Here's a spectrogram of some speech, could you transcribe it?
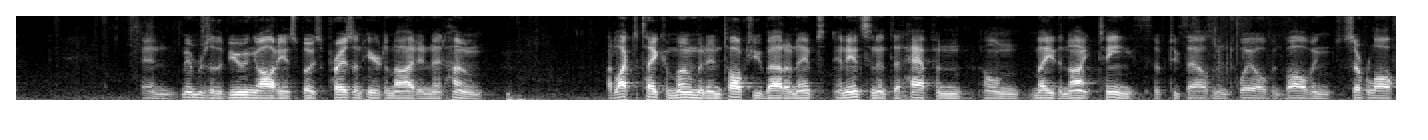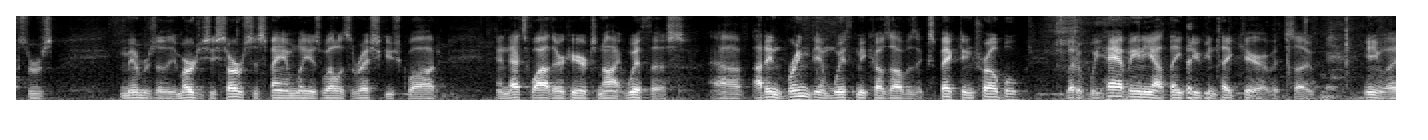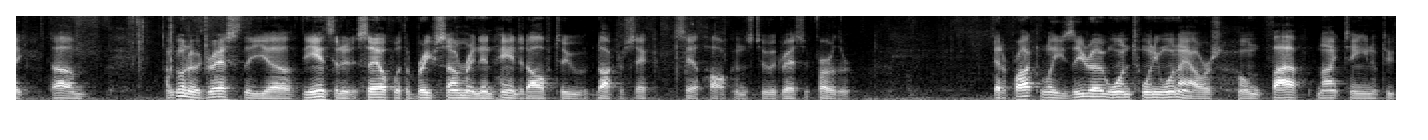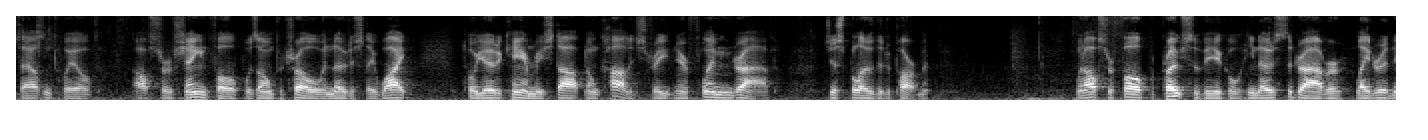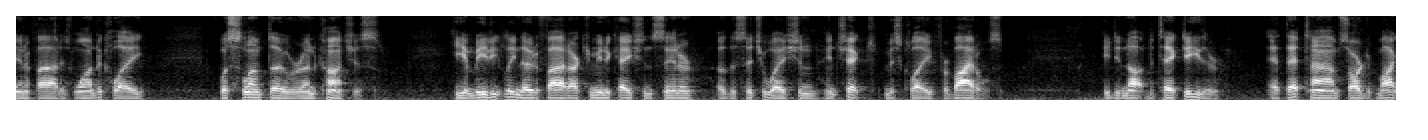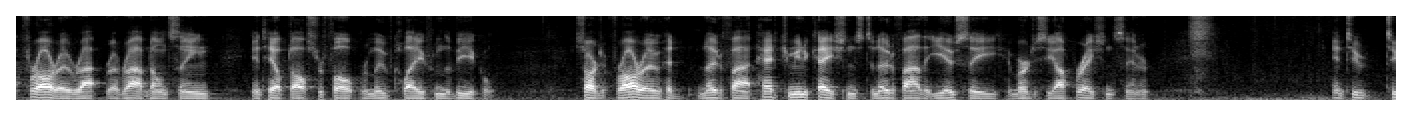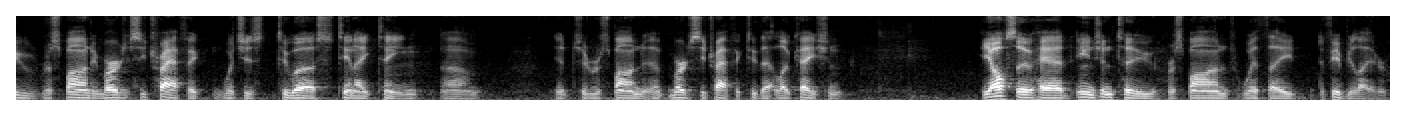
and members of the viewing audience, both present here tonight and at home. I'd like to take a moment and talk to you about an, an incident that happened on May the 19th of 2012 involving several officers, members of the emergency services family, as well as the rescue squad, and that's why they're here tonight with us. Uh, I didn't bring them with me because I was expecting trouble. but if we have any, I think you can take care of it. So, anyway, um, I'm going to address the, uh, the incident itself with a brief summary and then hand it off to Dr. Seth Hawkins to address it further. At approximately 0121 hours on 5/19 of 2012, Officer Shane Fulp was on patrol and noticed a white Toyota Camry stopped on College Street near Fleming Drive, just below the department. When Officer Fulp approached the vehicle, he noticed the driver, later identified as Wanda Clay, was slumped over unconscious. He immediately notified our communications center of the situation and checked Miss Clay for vitals. He did not detect either. At that time, Sergeant Mike Ferraro arrived on scene and helped Officer Fulp remove Clay from the vehicle. Sergeant Ferraro had notified, had communications to notify the EOC, Emergency Operations Center, and to, to respond to emergency traffic, which is to us 1018, um, and to respond to emergency traffic to that location. He also had Engine 2 respond with a defibrillator.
